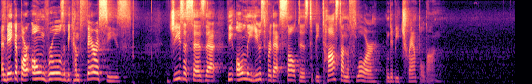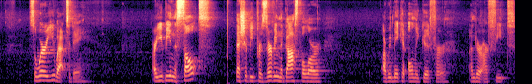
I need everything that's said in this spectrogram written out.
and make up our own rules and become Pharisees, Jesus says that the only use for that salt is to be tossed on the floor and to be trampled on. So, where are you at today? Are you being the salt that should be preserving the gospel, or are we making it only good for under our feet?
